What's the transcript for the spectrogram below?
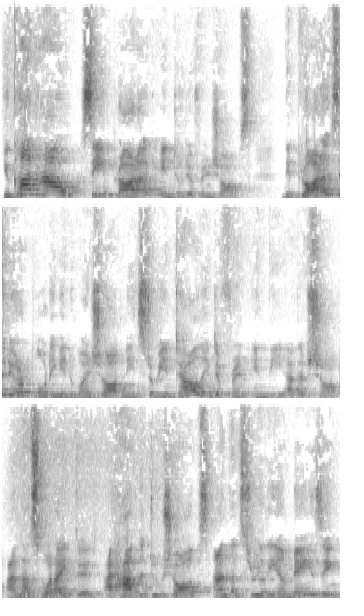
You can't have same product in two different shops. the products that you're uploading in one shop needs to be entirely different in the other shop. And that's what i did. I have the two shops and that's really amazing.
